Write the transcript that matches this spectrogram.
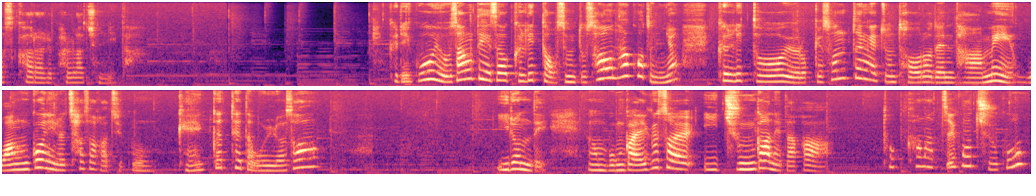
마스카라를 발라줍니다. 그리고 이 상태에서 glitter 없으면 또 서운하거든요. glitter 이렇게 손등에 좀 덜어낸 다음에 왕건이를 찾아가지고 이렇게 끝에다 올려서 이런데 뭔가 애교살 이 중간에다가 톡 하나 찍어주고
